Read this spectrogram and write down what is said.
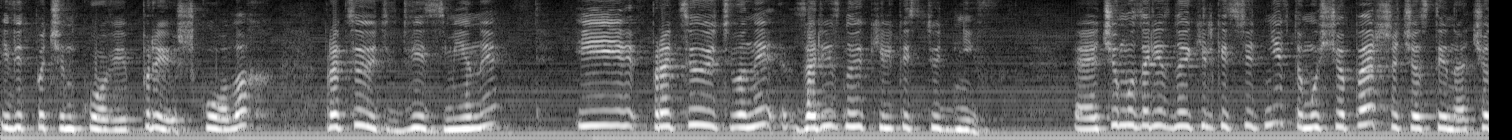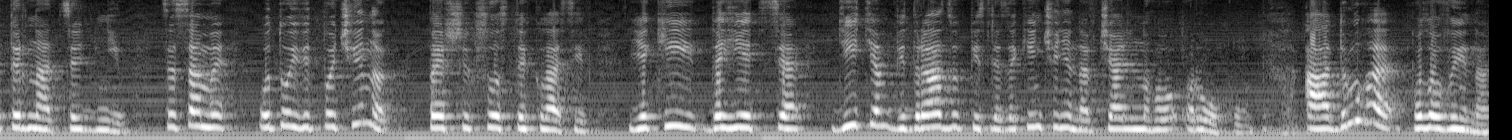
і відпочинкові при школах, працюють в дві зміни і працюють вони за різною кількістю днів. Е, Чому за різною кількістю днів? Тому що перша частина 14 днів це саме отой відпочинок перших шостих класів, який дається дітям відразу після закінчення навчального року. А друга половина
